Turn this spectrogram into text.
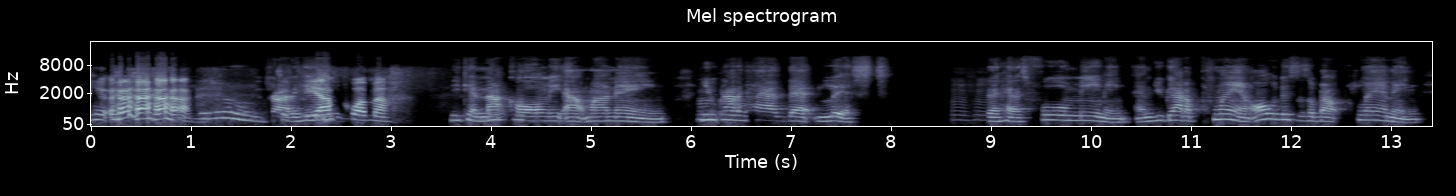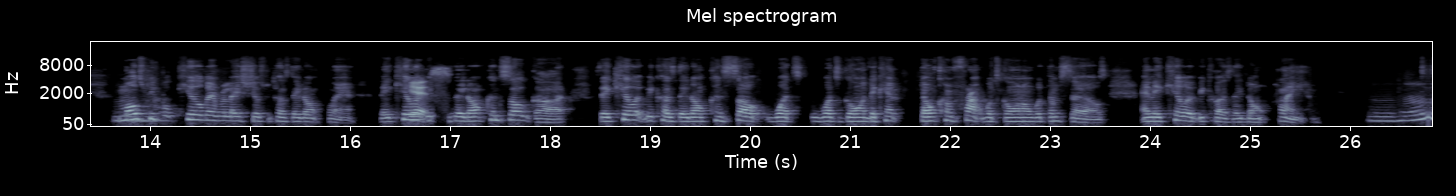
try to hit yeah, me. He cannot call me out my name. Mm-hmm. You gotta have that list mm-hmm. that has full meaning, and you gotta plan. All of this is about planning. Most mm-hmm. people kill their relationships because they don't plan. They kill yes. it because they don't consult God. They kill it because they don't consult what's what's going. They can't don't confront what's going on with themselves, and they kill it because they don't plan. Mm-hmm.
